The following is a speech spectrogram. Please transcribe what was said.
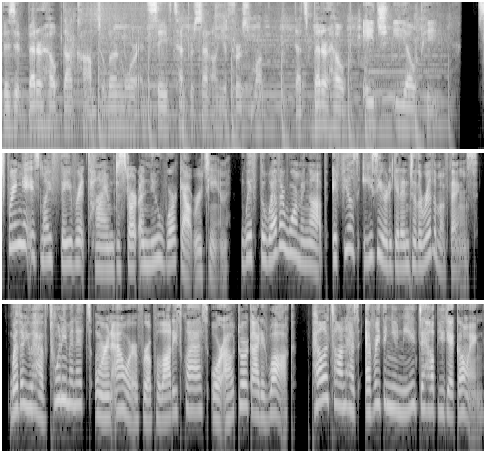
Visit betterhelp.com to learn more and save 10% on your first month. That's BetterHelp, H E L P. Spring is my favorite time to start a new workout routine. With the weather warming up, it feels easier to get into the rhythm of things. Whether you have 20 minutes or an hour for a Pilates class or outdoor guided walk, Peloton has everything you need to help you get going.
